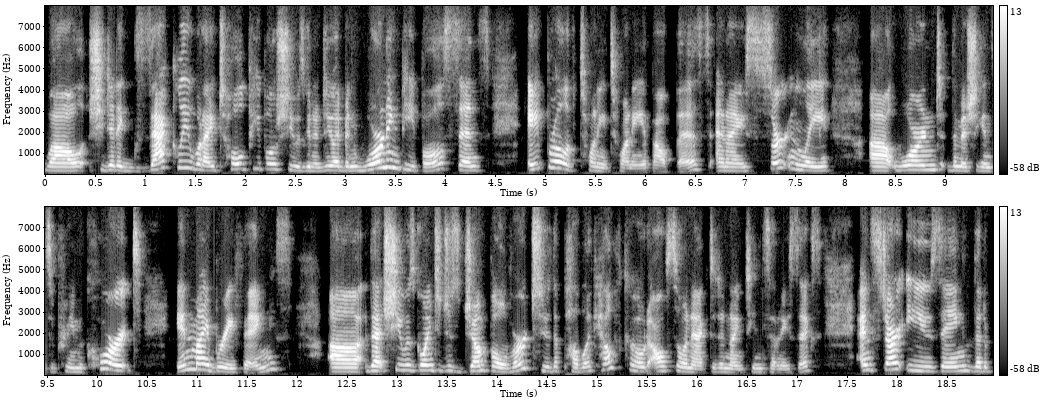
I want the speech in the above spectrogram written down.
Well, she did exactly what I told people she was going to do. I'd been warning people since April of 2020 about this, and I certainly uh, warned the Michigan Supreme Court in my briefings uh, that she was going to just jump over to the Public Health Code, also enacted in 1976, and start using the,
